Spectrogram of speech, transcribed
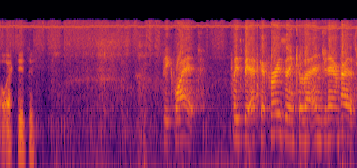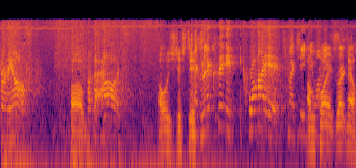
I'll act dead then. Be quiet. Please be FK Frozen, kill that engineer and power that's running off. Um, Not that hard. I was just dead. Smexy, be quiet. Smexy, I'm quiet right now.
